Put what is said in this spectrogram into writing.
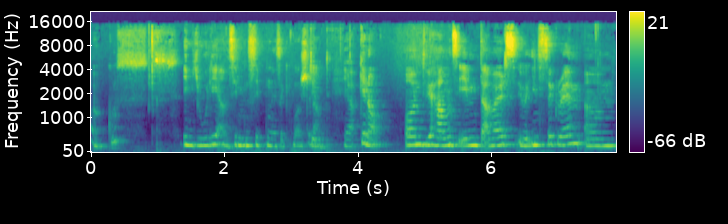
August. Im Juli, am 7.7. ist er geboren. Stimmt. Genau. Ja. Genau. Und wir haben uns eben damals über Instagram, ähm,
